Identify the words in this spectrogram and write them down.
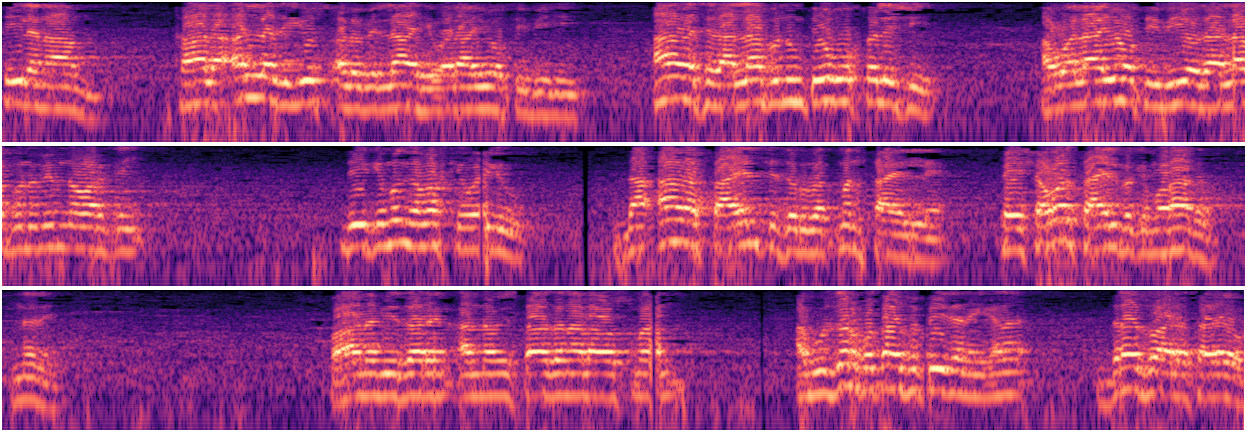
قیل نام قال الذي يسأل بالله ولا يعطي به هغه چې الله په نوم ته وغوښتل شي او ولا يعطي به او الله په نوم نور کوي دې کې موږ وخت کې ویلو دا هغه سائل چې ضرورتمن سائل نه پېښور سائل به مراد نه دی وان ابي ذر انه استاذن على عثمان ابو ذر خو تاسو پیژنئ کنه درز والا سره و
